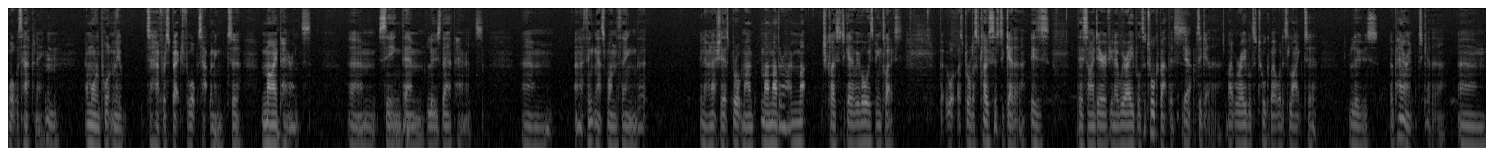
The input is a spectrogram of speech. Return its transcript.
what was happening, Mm. and more importantly, to have respect for what was happening to my parents, um, seeing them lose their parents, um, and I think that's one thing that you know, and actually that's brought my my mother and I much closer together. We've always been close, but what has brought us closer together is this idea of you know we're able to talk about this Yeah. together. Like we're able to talk about what it's like to lose a parent together. Um,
